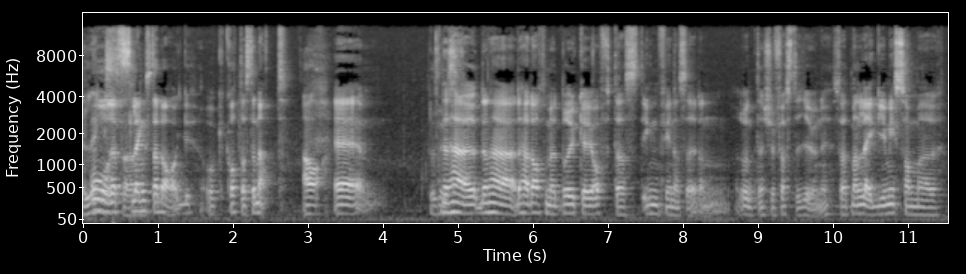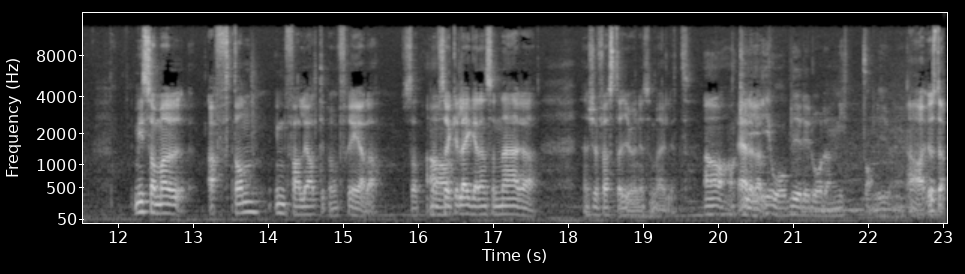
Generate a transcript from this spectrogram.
Det längsta- årets längsta dag och kortaste natt. Ja, Eh, den här, den här, det här datumet brukar ju oftast infinna sig den, runt den 21 juni. Så att man lägger ju midsommar... Midsommarafton infaller ju alltid på en fredag. Så att man Ja. försöker lägga den så nära den 21 juni som möjligt. Ja, det väl? i, år blir det då den 19 juni. Ja, just det.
